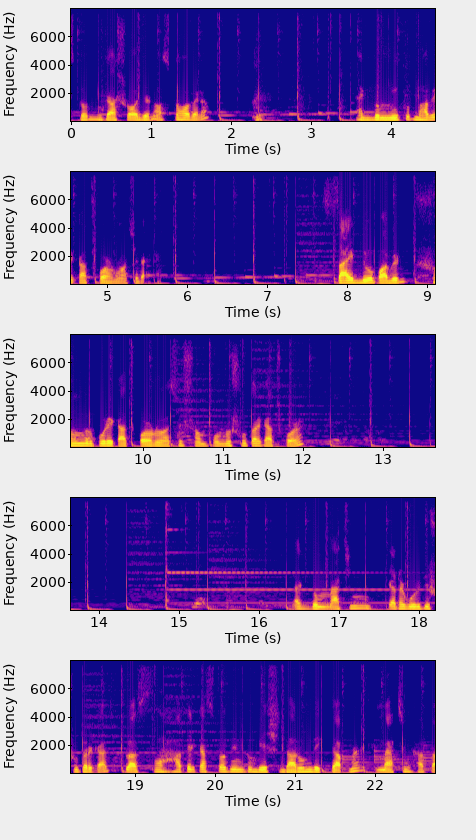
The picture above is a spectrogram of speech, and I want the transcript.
স্টোন যা সহজে নষ্ট হবে না। একদম নিখুঁত ভাবে কাজ করানো আছে দেখেন সাইড দিয়েও পাবেন, সুন্দর করে কাজ করানো আছে, সম্পূর্ণ সুতার কাজ করা। একদম ম্যাচিং ক্যাটাগরিতে সুতার কাজ প্লাস হাতের কাজটাও কিন্তু বেশ দারুণ দেখতে আপনার। ম্যাচিং হাতা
